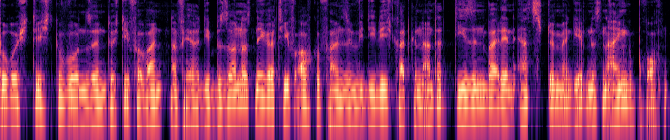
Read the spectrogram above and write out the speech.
berüchtigt geworden sind durch die Verwandtenaffäre, die besonders negativ aufgefallen sind, wie die, die ich gerade genannt habe, die sind bei den Erststimmergebnissen eingebrochen.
